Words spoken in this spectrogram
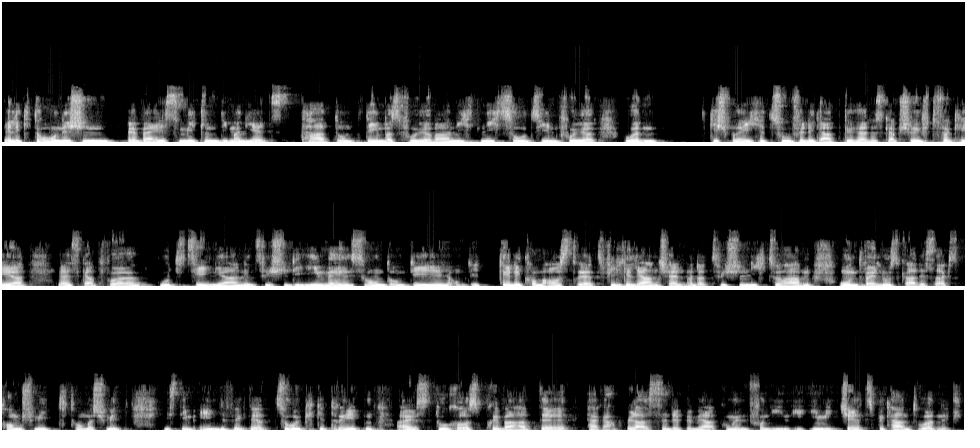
elektronischen Beweismitteln, die man jetzt hat und dem, was früher war, nicht, nicht so ziehen. Früher wurden Gespräche zufällig abgehört. Es gab Schriftverkehr. Ja, es gab vor gut zehn Jahren inzwischen die E-Mails rund um die, um die Telekom Austria. Viel gelernt scheint man dazwischen nicht zu haben. Und weil du es gerade sagst, Tom Schmidt, Thomas Schmidt ist im Endeffekt ja zurückgetreten, als durchaus private herablassende Bemerkungen von ihm, ihm in Chats bekannt wurden. Ich,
